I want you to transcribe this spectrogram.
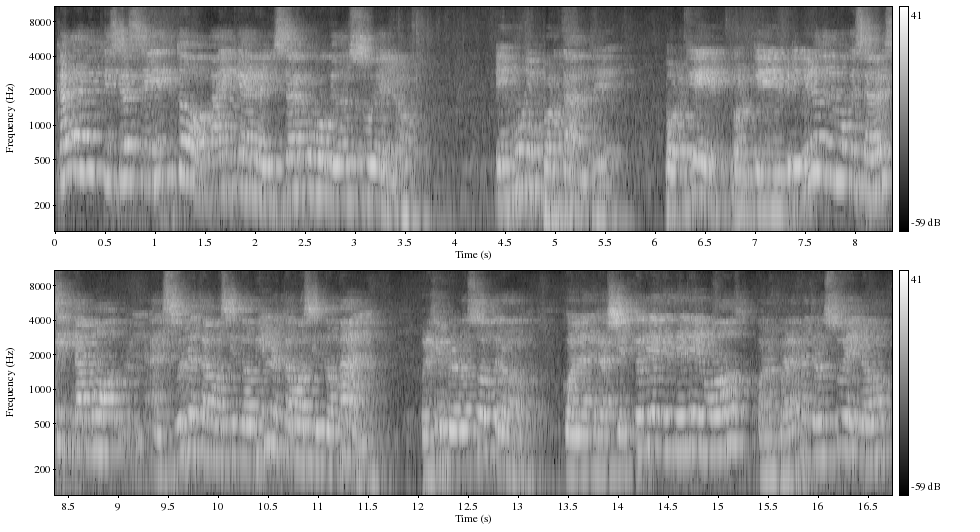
Cada vez que se hace esto hay que analizar cómo quedó el suelo. Es muy importante. ¿Por qué? Porque primero tenemos que saber si estamos, al suelo estamos haciendo bien o estamos haciendo mal. Por ejemplo, nosotros, con la trayectoria que tenemos, con los parámetros del suelo,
